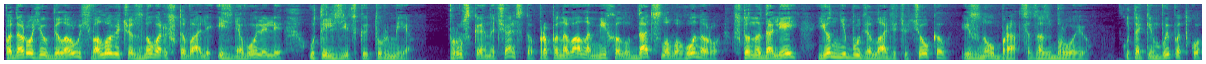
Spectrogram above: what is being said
Па дарозе ў Беларусь валовіча зноў арыштавалі і зняволілі ў тыльзіцкай турме. Прускае начальство прапанавала міхалу даць слова гонару, што надалей ён не будзе ладзіць уцёкаў і зноў брацца за зброю. У такім выпадку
